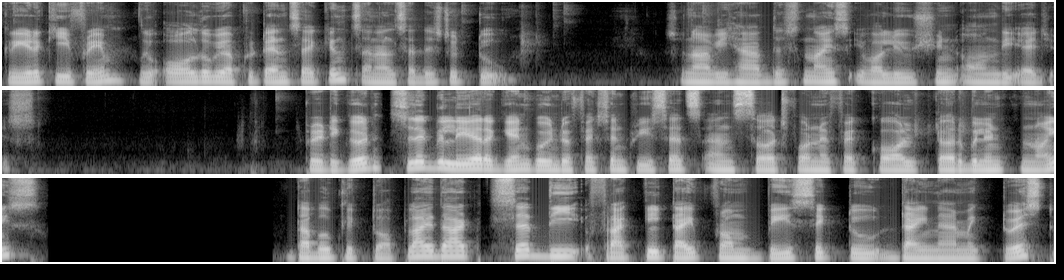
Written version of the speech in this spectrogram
create a keyframe. Go all the way up to 10 seconds and I'll set this to 2. So now we have this nice evolution on the edges pretty good. Select the layer again, go into effects and presets and search for an effect called turbulent noise. double click to apply that set the fractal type from basic to dynamic twist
